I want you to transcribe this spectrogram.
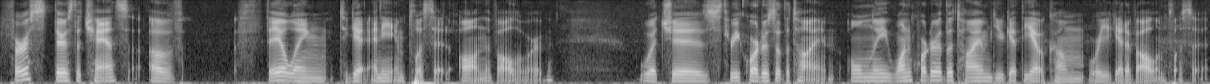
first there's the chance of failing to get any implicit on the vaal orb, which is three quarters of the time. Only one quarter of the time do you get the outcome where you get a vaal implicit.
